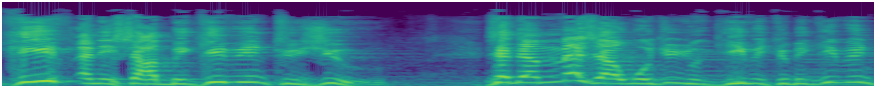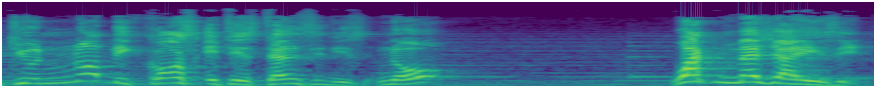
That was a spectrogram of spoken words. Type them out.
Give and it shall be given to you. He said, The measure would you you give it to be given to you, not because it is 10 cedis. No. What measure is it?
